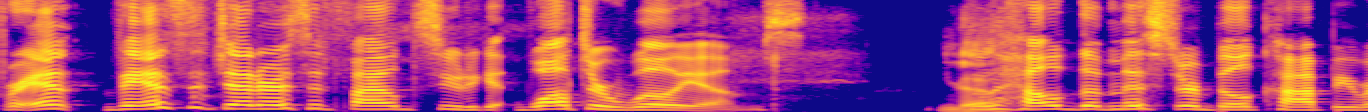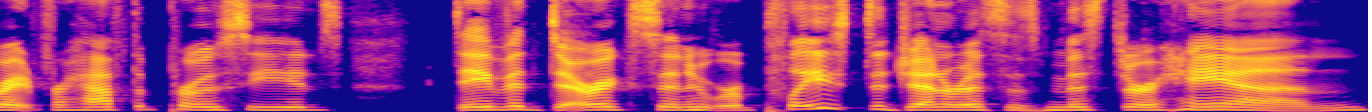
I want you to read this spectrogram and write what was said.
Vance DeGeneres had filed suit against Walter Williams, who held the Mr. Bill copyright for half the proceeds. David Derrickson, who replaced DeGeneres as Mr. Hand.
